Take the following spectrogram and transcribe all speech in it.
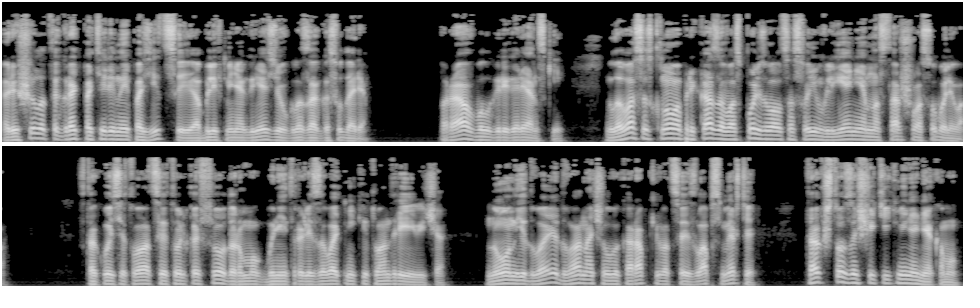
Решил отыграть потерянные позиции, облив меня грязью в глазах государя. Прав был Григорянский глава сыскного приказа воспользовался своим влиянием на старшего Соболева. Такой ситуации только Федор мог бы нейтрализовать Никиту Андреевича, но он едва-едва начал выкарабкиваться из лап смерти, так что защитить меня некому.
